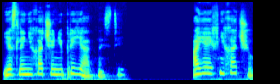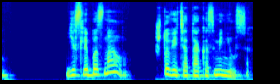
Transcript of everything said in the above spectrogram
если не хочу неприятностей. А я их не хочу. Если бы знала, что Витя так изменился,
